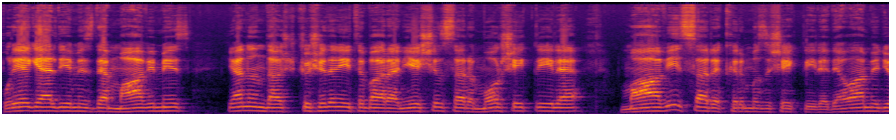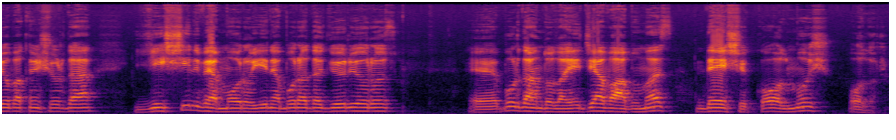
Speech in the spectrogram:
Buraya geldiğimizde mavimiz yanında şu köşeden itibaren yeşil sarı mor şekliyle mavi sarı kırmızı şekliyle devam ediyor. Bakın şurada yeşil ve moru yine burada görüyoruz. Ee, buradan dolayı cevabımız D şıkkı olmuş olur.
